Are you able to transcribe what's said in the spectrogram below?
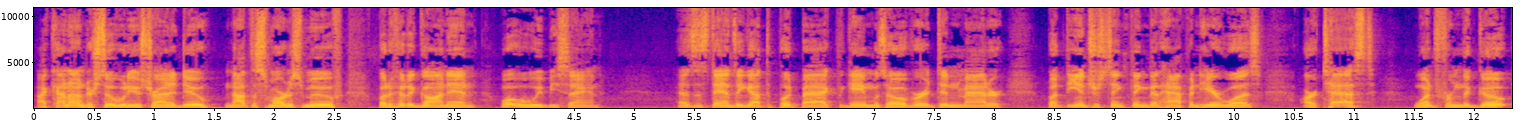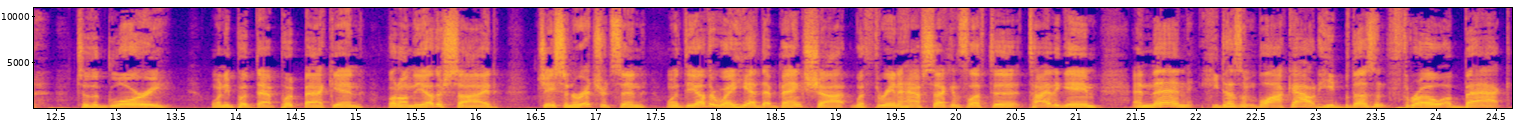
I kind of understood what he was trying to do. Not the smartest move, but if it had gone in, what would we be saying? As it stands, he got the put back. The game was over. It didn't matter. But the interesting thing that happened here was Artest went from the GOAT to the glory when he put that putback in. But on the other side, Jason Richardson went the other way. He had that bank shot with three and a half seconds left to tie the game, and then he doesn't block out. He doesn't throw a back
